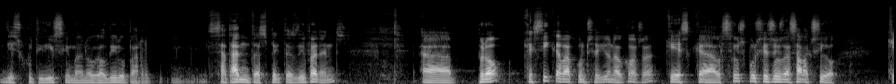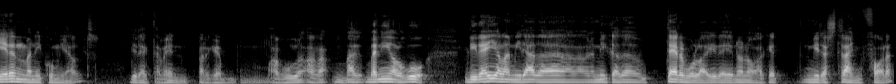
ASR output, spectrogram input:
discutidíssima, no cal dir-ho, per 70 aspectes diferents, eh, però que sí que va aconseguir una cosa, que és que els seus processos de selecció, que eren manicomials, directament, perquè algú, va venir algú, li veia la mirada una mica de tèrbola i deia, no, no, aquest mira estrany fora,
